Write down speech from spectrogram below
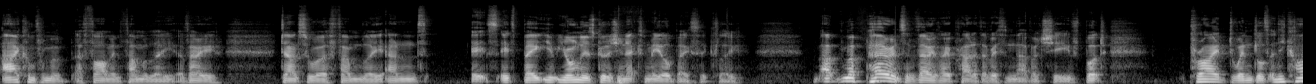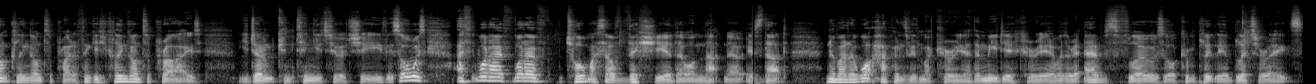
I come from a, a farming family, a very down-to-earth family, and it's it's ba- you- you're only as good as your next meal, basically. Uh, my parents are very, very proud of everything that I've achieved, but pride dwindles and you can't cling on to pride. I think if you cling on to pride, you don't continue to achieve. It's always I th- what I've what I've taught myself this year though on that note is that no matter what happens with my career, the media career, whether it ebbs, flows or completely obliterates,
